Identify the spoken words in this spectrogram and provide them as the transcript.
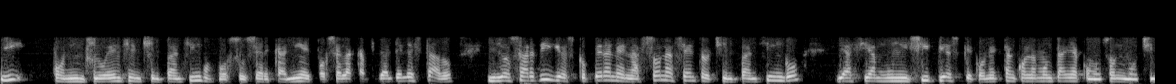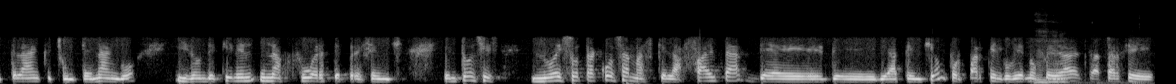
y con influencia en Chilpancingo por su cercanía y por ser la capital del estado, y los ardillos que operan en la zona centro Chilpancingo y hacia municipios que conectan con la montaña como son Mochitlán, Chultenango, y donde tienen una fuerte presencia. Entonces, no es otra cosa más que la falta de, de, atención por parte del gobierno federal tratarse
